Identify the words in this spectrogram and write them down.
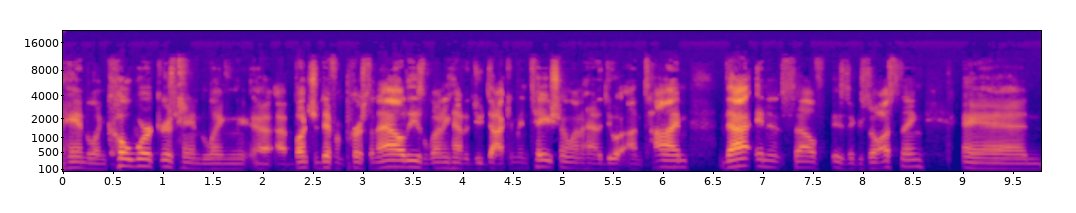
handling coworkers, handling a, a, bunch of different personalities, learning how to do documentation, learning how to do it on time. That in itself is exhausting and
